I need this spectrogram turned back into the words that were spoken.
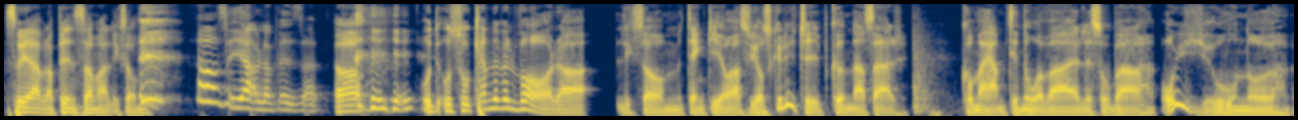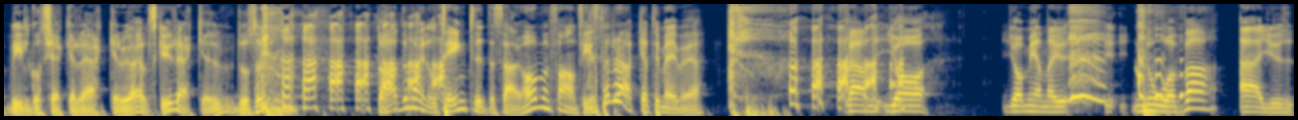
Så jävla pinsamma liksom. Ja, så jävla pinsamt. Ja, och, och så kan det väl vara, liksom, tänker jag. Alltså jag skulle ju typ kunna så här komma hem till Nova eller så bara, oj, och hon och Vilgot käkar räkor och jag älskar ju räkor. Då, så, då hade man ju nog tänkt lite så här, ja men fan, finns det en röka till mig med? Men jag, jag menar ju, Nova är ju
